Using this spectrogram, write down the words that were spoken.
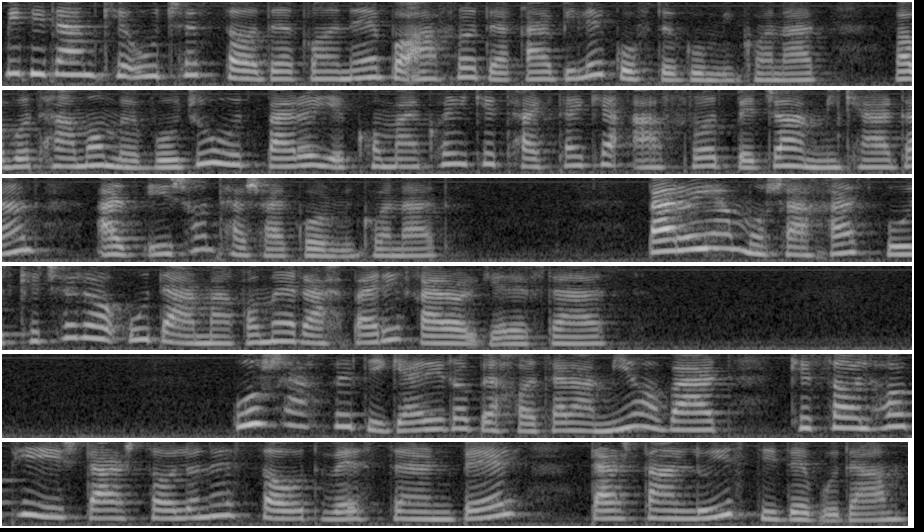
می دیدم که او چه صادقانه با افراد قبیله گفتگو می کند و با تمام وجود برای کمک هایی که تک تک افراد به جمع می کردند از ایشان تشکر می کند. برایم مشخص بود که چرا او در مقام رهبری قرار گرفته است. او شخص دیگری را به خاطرم می آورد که سالها پیش در سالن ساوت وسترن بل در سن لوئیس دیده بودم.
